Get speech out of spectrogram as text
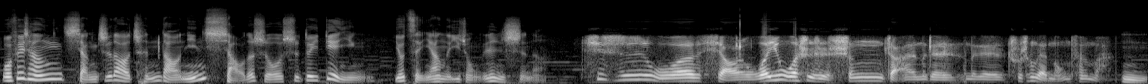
我非常想知道，陈导，您小的时候是对电影有怎样的一种认识呢？其实我小，我因为我是生长那个那个出生在农村嘛，嗯。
